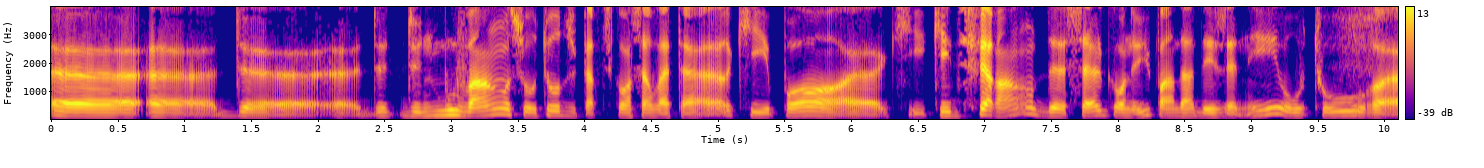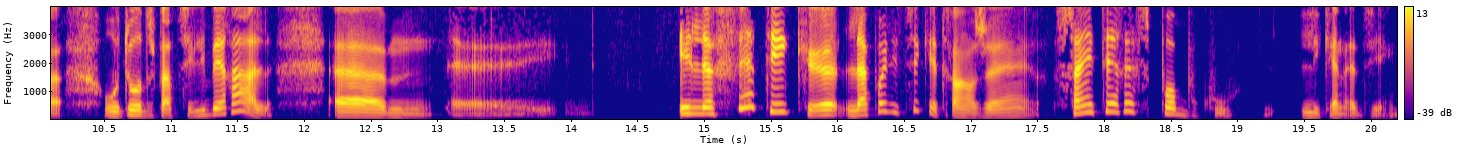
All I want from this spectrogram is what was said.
euh, euh, de, d'une mouvance autour du Parti conservateur qui est pas euh, qui, est différente de celle qu'on a eue pendant des années autour autour du Parti libéral. et le fait est que la politique étrangère, ça intéresse pas beaucoup les Canadiens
